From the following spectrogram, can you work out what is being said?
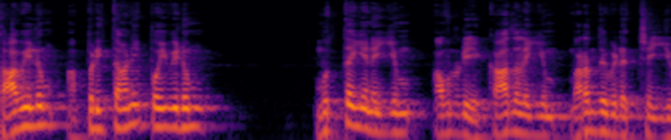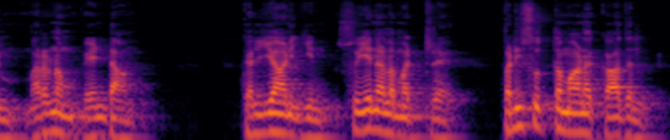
சாவிலும் அப்படித்தானே போய்விடும்? முத்தையனையும் அவனுடைய காதலையும் மறந்துவிடச் செய்யும் மரணம் வேண்டாம். கல்யாணியின் சுயநலமற்ற பரிசுத்தமான காதல்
